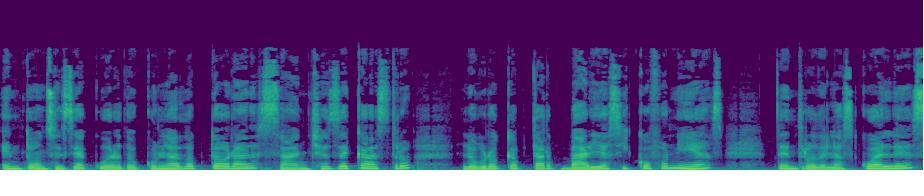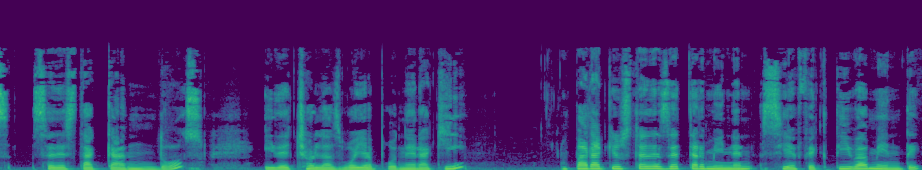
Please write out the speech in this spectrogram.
Entonces, de acuerdo con la doctora Sánchez de Castro, logró captar varias psicofonías, dentro de las cuales se destacan dos, y de hecho las voy a poner aquí para que ustedes determinen si efectivamente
